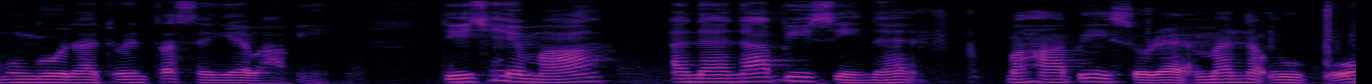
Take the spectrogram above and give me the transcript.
မွန်ဂိုလက်တွင်းတက်ဆင်ခဲ့ပါပြီ။ဒီချိန်မှာအနန္ဒပိစီနဲ့ မဟာပိဆိုတဲ့အမတ်နှစ်ဦးကို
